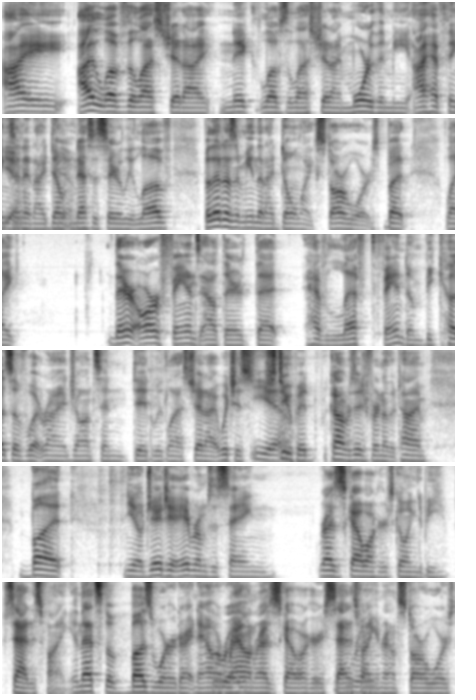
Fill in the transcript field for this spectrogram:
I I love The Last Jedi. Nick loves The Last Jedi more than me. I have things Yeah, in it I don't yeah. necessarily love, but that doesn't mean that I don't like Star Wars. But like there are fans out there that have left fandom because of what Rian Johnson did with Last Jedi, which is Yeah. stupid. Conversation for another time. But you know, J.J. Abrams is saying Rise of Skywalker is going to be satisfying, and that's the buzzword right now Right. around Rise of Skywalker is satisfying Right. around Star Wars.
